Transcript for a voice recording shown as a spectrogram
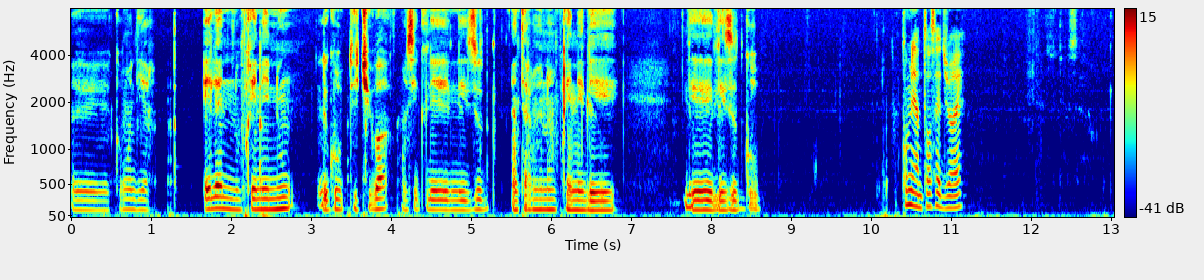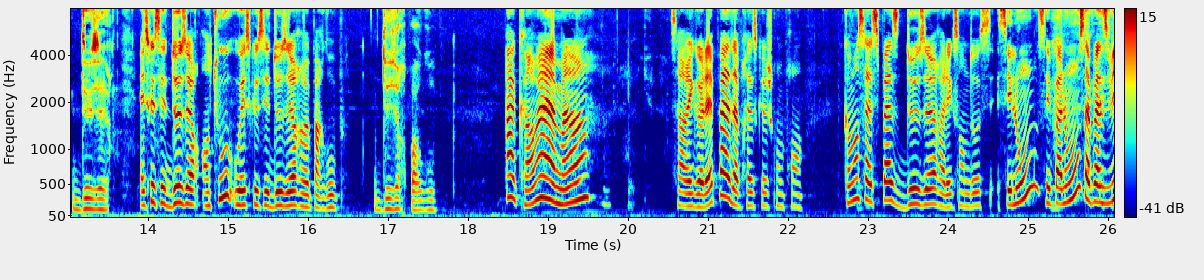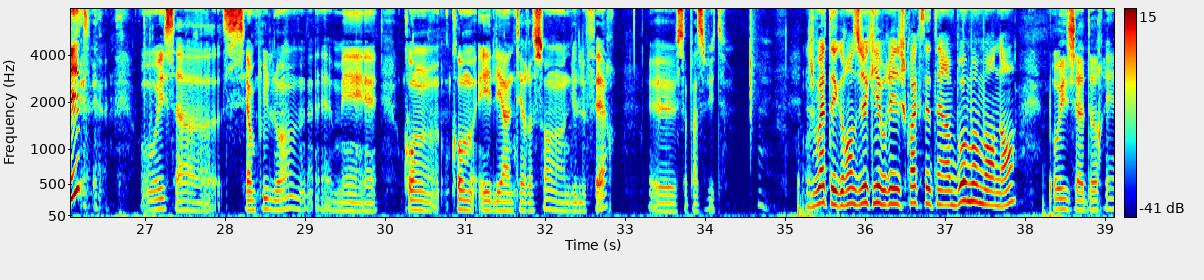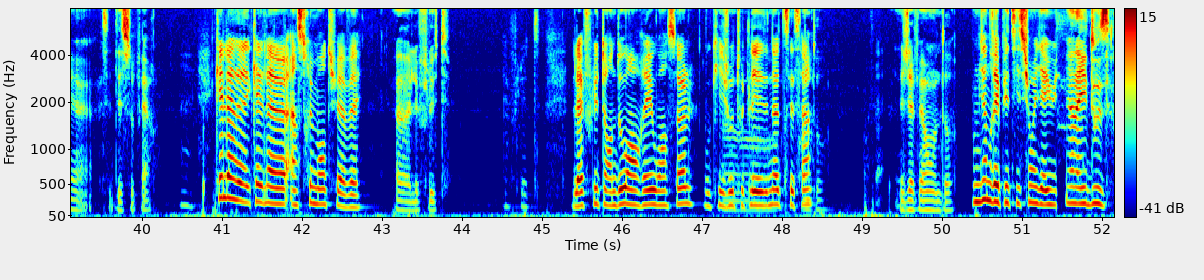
euh, comment dire, Hélène nous prenait, nous, le groupe de tuba. Ensuite, les, les autres intervenants prenaient les, les, les autres groupes. Combien de temps ça durait? Deux heures. Est-ce que c'est deux heures en tout ou est-ce que c'est deux heures euh, par groupe? Deux heures par groupe. Ah, quand même, hein? Ça rigolait pas, d'après ce que je comprends. Comment ça se passe deux heures, Alexandro C'est- long? C'est pas long? Ça passe vite? Oui, ça, c'est un peu loin, euh, mais comme, comme il est intéressant de le faire, euh, ça passe vite. Je vois tes grands yeux qui brillent. Je crois que c'était un beau moment, non? Oui, j'ai adoré, euh, c'était super. Quel, quel euh, instrument tu avais? Euh, le flûte. La flûte. La flûte en do, en ré ou en sol? Ou qui joue toutes les notes, c'est ça? En do. J'avais en do. Combien de répétitions il y a eu? Il y en a eu 12.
